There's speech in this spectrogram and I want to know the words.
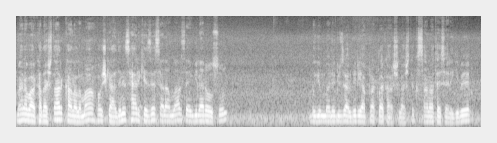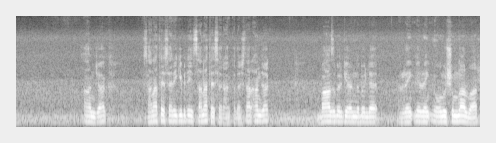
Merhaba arkadaşlar kanalıma hoş geldiniz. Herkese selamlar, sevgiler olsun. Bugün böyle güzel bir yaprakla karşılaştık. Sanat eseri gibi. Ancak sanat eseri gibi değil, sanat eseri arkadaşlar. Ancak bazı bölgelerinde böyle renkli renkli oluşumlar var.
